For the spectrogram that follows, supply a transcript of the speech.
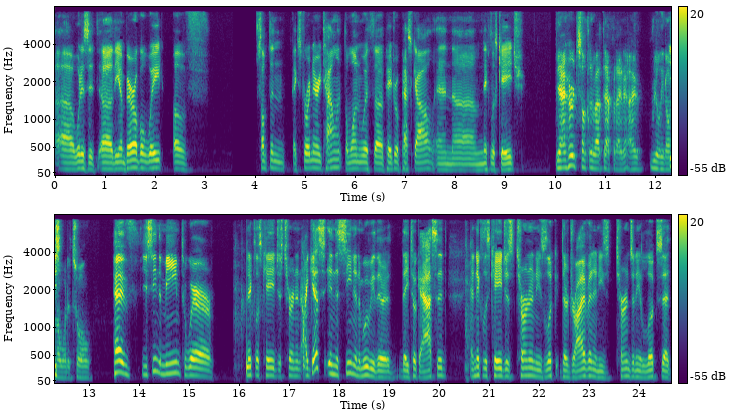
uh what is it? Uh the unbearable weight of something extraordinary talent, the one with uh, Pedro Pascal and uh, Nicolas Cage. Yeah, I heard something about that, but I, I really don't You know what it's all. Have you seen the meme to where Nicolas Cage is turning? I guess in the scene in the movie there they took acid and Nicolas Cage is turning. He's look. They're driving and he's turns and he looks at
